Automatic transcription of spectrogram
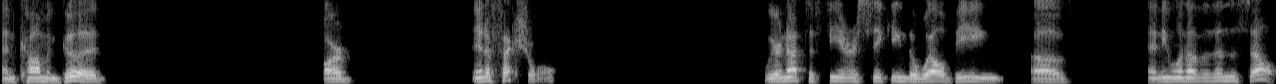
and common good are ineffectual. We are not to fear seeking the well being of anyone other than the self.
